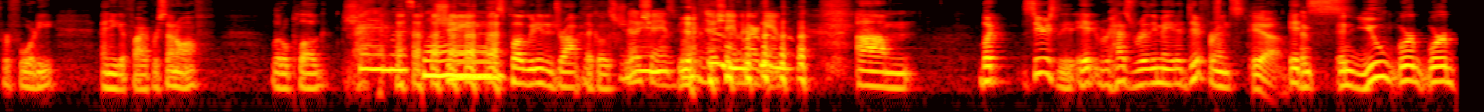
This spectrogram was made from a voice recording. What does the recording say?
for 40 and you get 5% off little plug Shameless plug. shameless plug we need a drop that goes No shame. shameless No shame in our game. Um, but seriously it has really made a difference Yeah, it's and, and you were were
